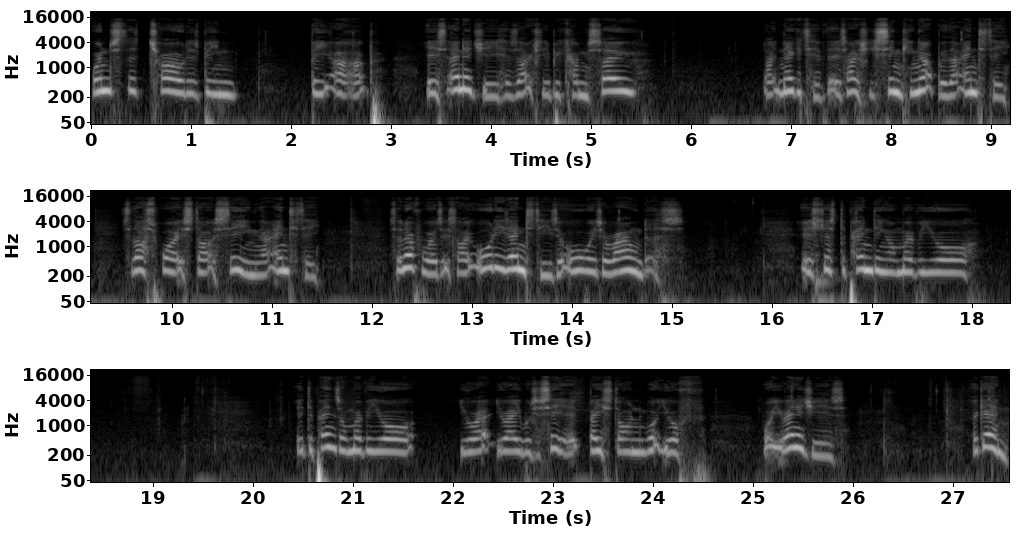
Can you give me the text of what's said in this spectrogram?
once the child has been beat up, its energy has actually become so like negative that it's actually syncing up with that entity. So that's why it starts seeing that entity. So in other words, it's like all these entities are always around us. It's just depending on whether you're. It depends on whether you're you're you're able to see it based on what your what your energy is. Again,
